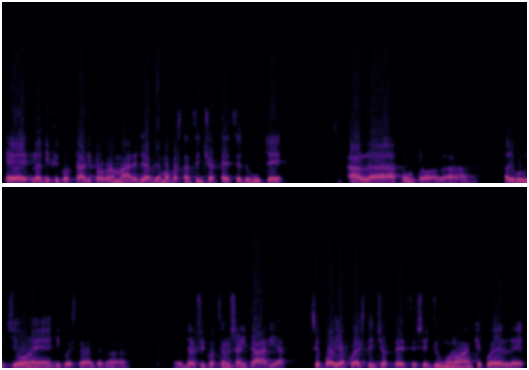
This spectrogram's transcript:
è la difficoltà di programmare. Già abbiamo abbastanza incertezze dovute alla, appunto, alla, all'evoluzione questa, della, della situazione sanitaria. Se poi a queste incertezze si aggiungono anche quelle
